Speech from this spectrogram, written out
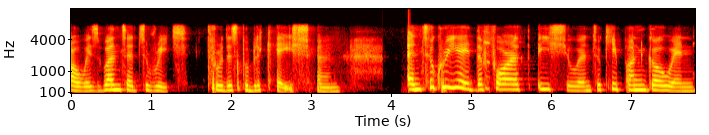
always wanted to reach through this publication. And to create the fourth issue and to keep on going,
